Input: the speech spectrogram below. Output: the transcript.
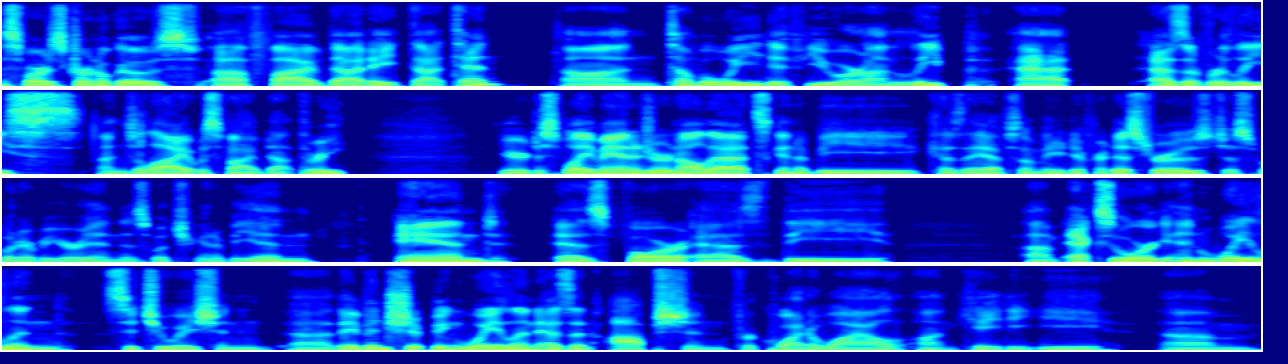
as far as kernel goes, uh, 5.8.10 on Tumbleweed. If you are on Leap at as of release on July, it was 5.3. Your display manager and all that's going to be because they have so many different distros. Just whatever you're in is what you're going to be in. And as far as the um, Xorg and Wayland situation, uh, they've been shipping Wayland as an option for quite a while on KDE um,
